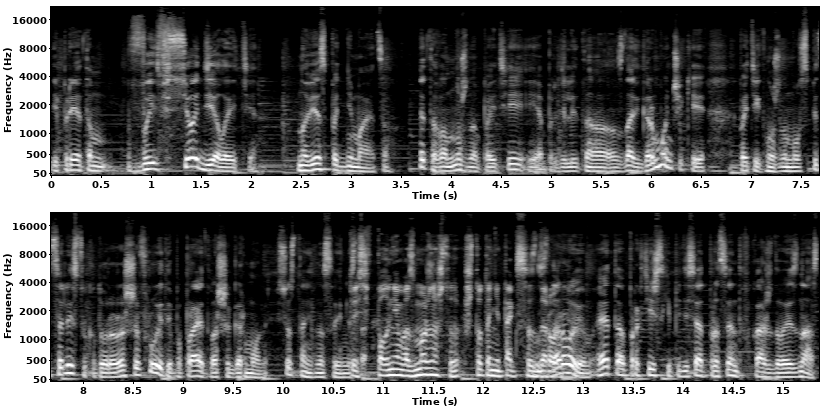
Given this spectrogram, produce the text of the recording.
и при этом вы все делаете но вес поднимается. Это вам нужно пойти и определить, э, сдать гормончики, пойти к нужному специалисту, который расшифрует и поправит ваши гормоны. Все станет на свои места. То есть вполне возможно, что что-то не так со здоровьем. Здоровьем. Это практически 50% каждого из нас.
